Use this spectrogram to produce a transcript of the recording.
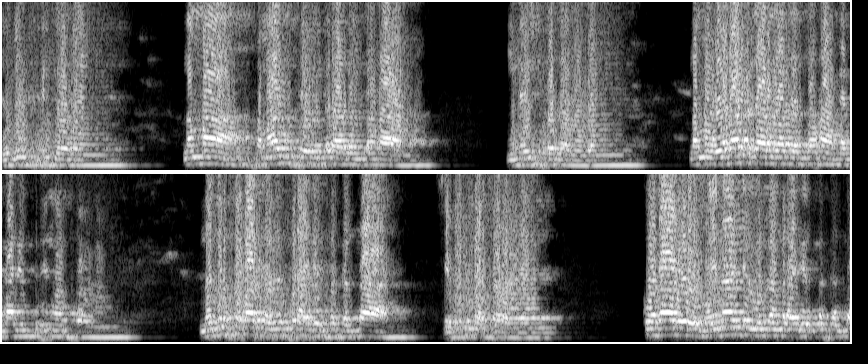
ಮುಬೀರ್ ಸಿಂಗ್ ಅವರೇ, ನಮ್ಮ ಸಮಾಜ ಸೇವಕರಾದಂತಹ ಮುನೇಶ್ ಅವರೇ, ನಮ್ಮ ಹೋರಾಟಗಾರರಾದಂತಹ ಮೆಕಾನಿಕ್ ಶ್ರೀನಿವಾಸ ಅವರು, ನಗರಸಭಾ ಸದಸ್ಯರಾಗಿರ್ತಕ್ಕಂಥ ಸರ್ ಅವರೇ, ಕೋಲಾರು ಮೈನಾರಿಟಿ ಮುಖಂಡರಾಗಿರ್ತಕ್ಕಂಥ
